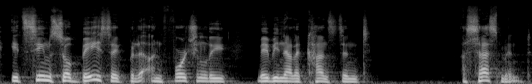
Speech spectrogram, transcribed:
it seems so basic, but unfortunately, maybe not a constant assessment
